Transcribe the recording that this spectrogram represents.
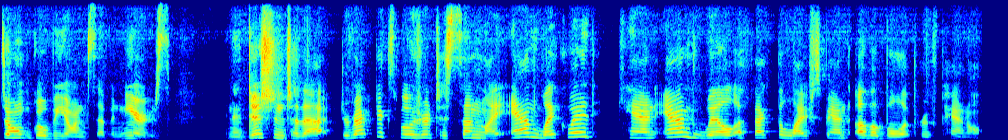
don't go beyond seven years. In addition to that, direct exposure to sunlight and liquid can and will affect the lifespan of a bulletproof panel.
